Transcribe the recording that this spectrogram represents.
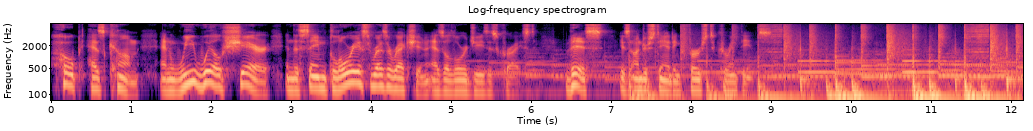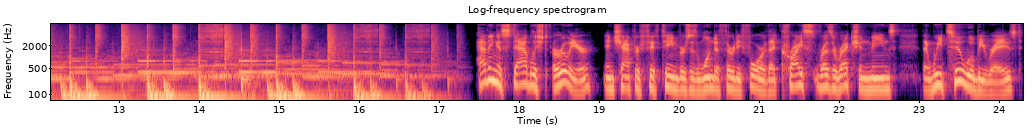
hope has come, and we will share in the same glorious resurrection as the Lord Jesus Christ. This is understanding 1 Corinthians. Having established earlier in chapter 15, verses 1 to 34, that Christ's resurrection means that we too will be raised,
